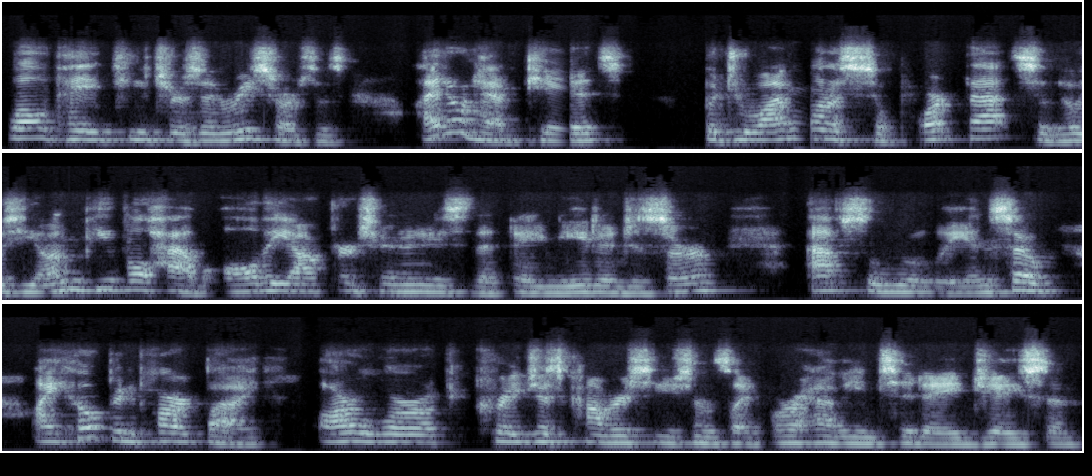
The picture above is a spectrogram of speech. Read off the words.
well paid teachers and resources. I don't have kids, but do I want to support that so those young people have all the opportunities that they need and deserve? Absolutely. And so I hope, in part, by our work, courageous conversations like we're having today, Jason,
